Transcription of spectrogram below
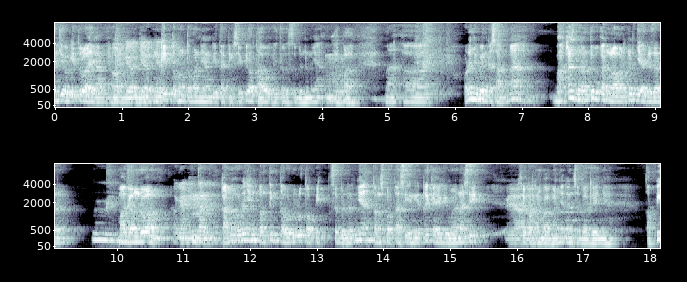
NGO gitulah yang emang Oke, oke, oke, mungkin oke. teman-teman yang di teknik sipil tahu itu sebenarnya apa. Nah, eh, orang nyobain ke sana bahkan orang tuh bukan ngelamar kerja ke sana, magang doang. Agak intern. Karena orang yang penting tahu dulu topik sebenarnya transportasi ini tuh kayak gimana sih Iya. si perkembangannya dan sebagainya. Tapi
